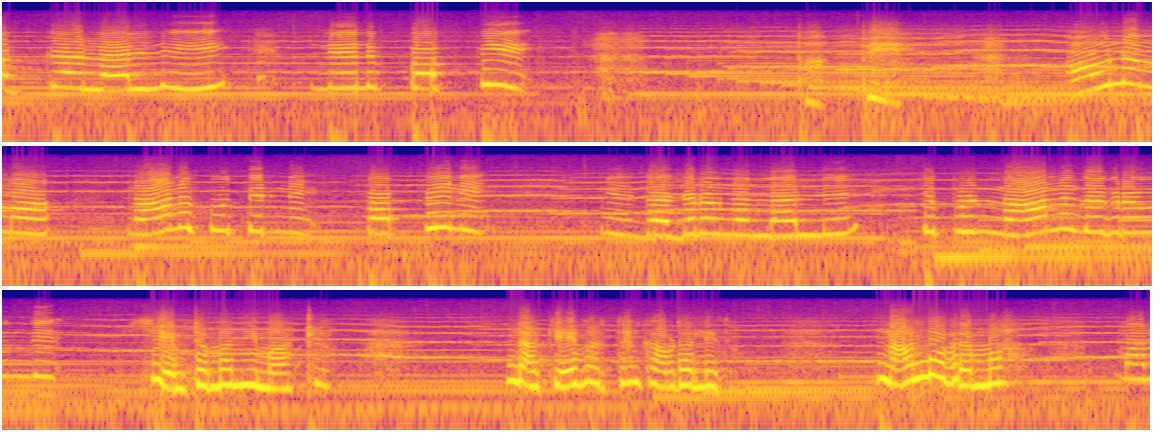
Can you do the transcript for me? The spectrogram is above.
అక్క లల్లి నేను పప్పి. పప్పి? అవునమ్మా నాన్న కూతుర్ని పప్పిని. నీ దగ్గర ఉన్న లల్లి ఇప్పుడు నాన్న దగ్గర ఉంది. ఏమిటమ్మా నీ మాటలు? నాకేం అర్థం కావడం లేదు. నాన్నెవరమ్మా మన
